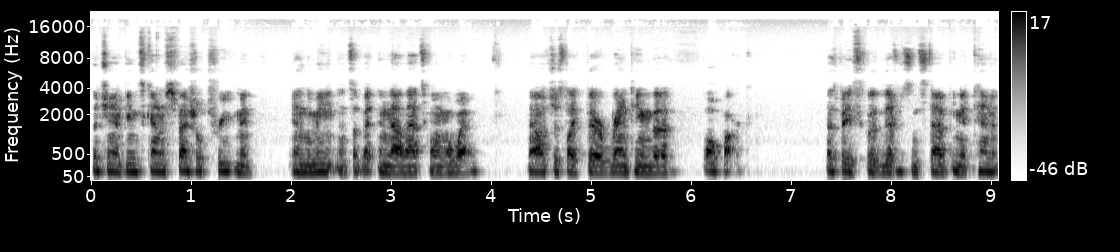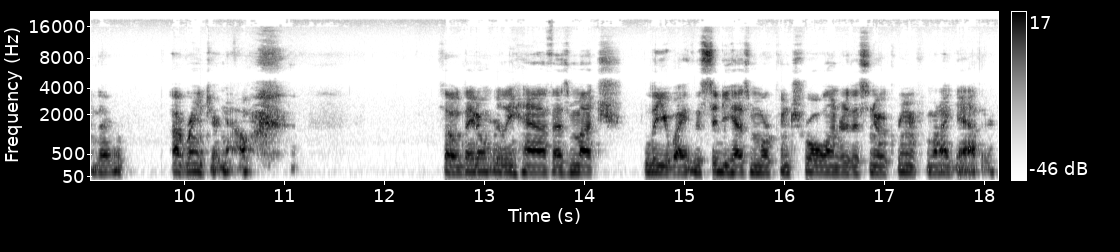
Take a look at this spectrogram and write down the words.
the champions kind of special treatment in the maintenance of it, and now that's going away. Now it's just like they're renting the ballpark. That's basically the difference. Instead of being a tenant, they're a renter now. so they don't really have as much leeway. The city has more control under this new agreement, from what I gather.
